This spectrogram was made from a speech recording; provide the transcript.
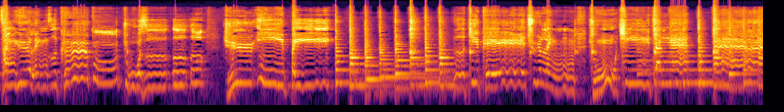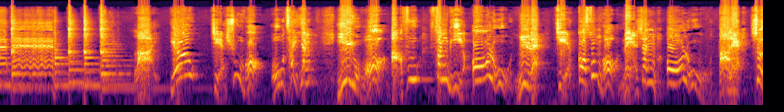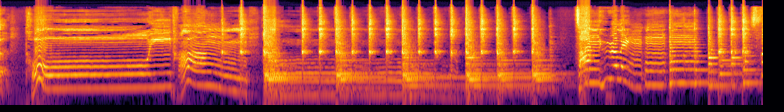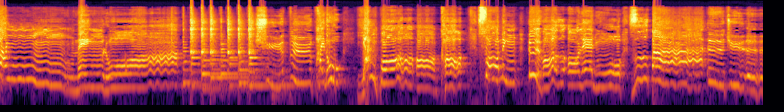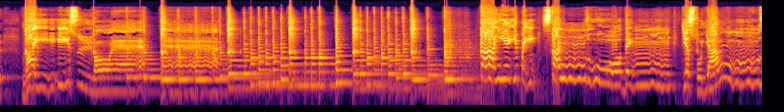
陈玉林是看顾主事，举一杯。即开去领朱七将哎，来有借书我吴彩阳，也有我阿夫分别二路女来，借告送我南山二路大来是同一堂。杨宝靠，说明二房是二来女，是打二句为书房哎。生如定，结束有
